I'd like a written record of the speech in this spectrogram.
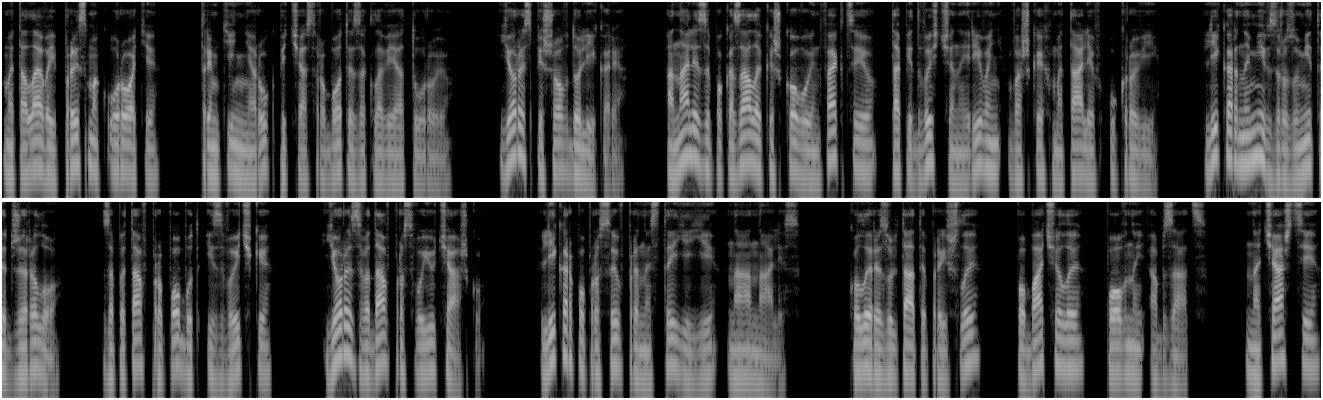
металевий присмак у роті, тремтіння рук під час роботи за клавіатурою. Йорис пішов до лікаря. Аналізи показали кишкову інфекцію та підвищений рівень важких металів у крові. Лікар не міг зрозуміти джерело, запитав про побут і звички. Йорис згадав про свою чашку. Лікар попросив принести її на аналіз. Коли результати прийшли, побачили повний абзац. На чашці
